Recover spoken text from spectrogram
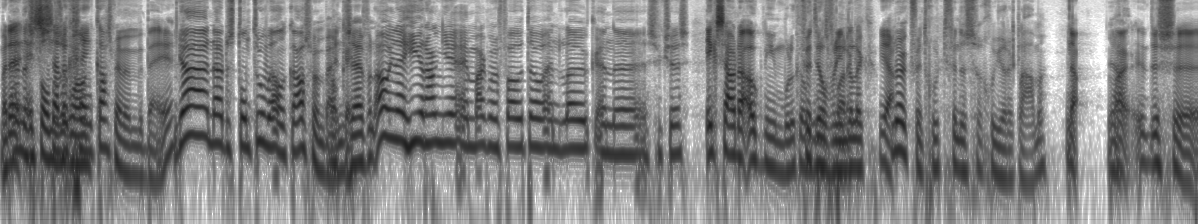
Maar En er ze ook gewoon- geen kast met me bij, hè? Ja, nou, er stond toen wel een castman bij. En Oké. die zei van, oh nee, hier hang je en maak maar een foto en leuk en eh, succes. Ik zou daar ook niet moeilijk Ik vind het heel over vriendelijk. Ja. Nee, ik vind het goed. Ik vind het een goede reclame. Ja. Maar, eh, dus eh,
